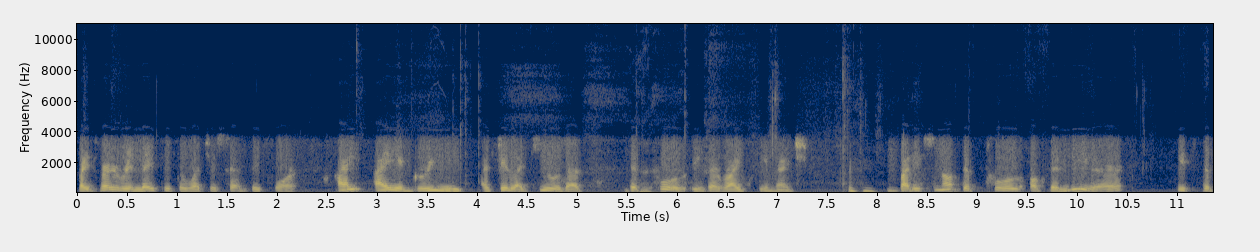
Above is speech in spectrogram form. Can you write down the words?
but it's very related to what you said before. I I agree. I feel like you that the pull is the right image, but it's not the pull of the leader. It's the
